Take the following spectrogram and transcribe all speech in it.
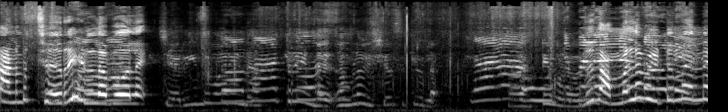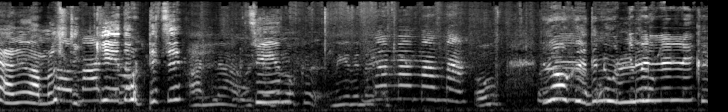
കാണുമ്പോ ചെറിയുള്ള പോലെ. ചെറിയ അത്രയുണ്ട്. നമ്മൾ വിശ്വസിക്കൂല. ഇത് നമ്മളെ വീട്ടിൽ നിന്ന് തന്നെയാണ്. നമ്മൾ സ്റ്റിക്ക് ചെയ്ത് ഒട്ടിച്ച് അല്ല നോക്ക്, നീ ഇതിന്റെ ഓ. നോക്ക് ഇതിന്റെ ഉള്ളിലൊക്കെ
